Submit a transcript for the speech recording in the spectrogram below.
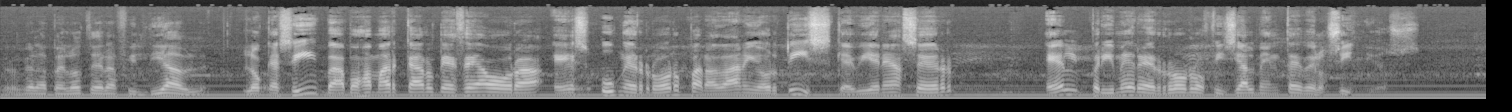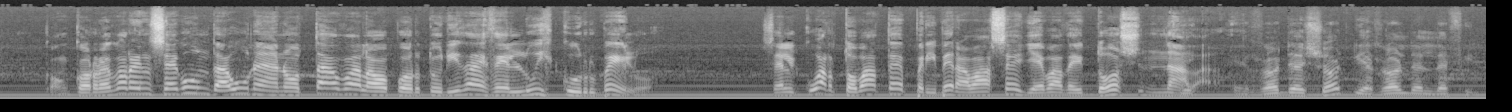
Creo que la pelota era fildeable. Lo que sí vamos a marcar desde ahora es un error para Dani Ortiz, que viene a ser el primer error oficialmente de los indios. Con corredor en segunda, una anotada, la oportunidad es de Luis Curvelo. Es el cuarto bate, primera base, lleva de dos nada. Error del short y error del left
